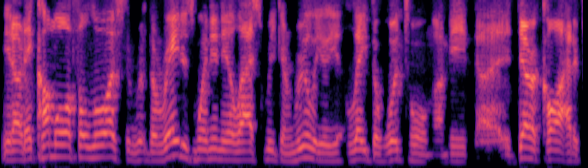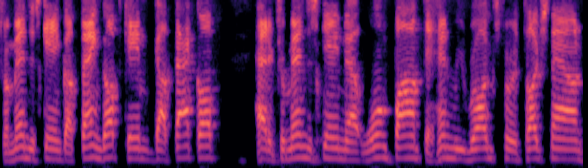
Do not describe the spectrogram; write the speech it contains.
You know, they come off a loss. The, the Raiders went in there last week and really laid the wood to them. I mean, uh, Derek Carr had a tremendous game, got banged up, came, got back up, had a tremendous game. That long bomb to Henry Ruggs for a touchdown.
